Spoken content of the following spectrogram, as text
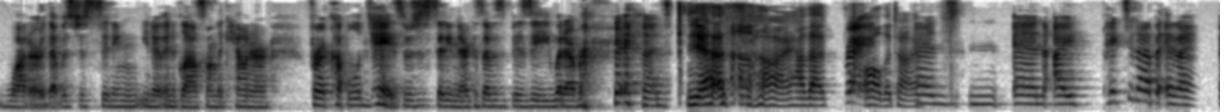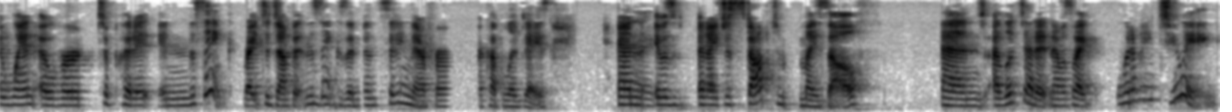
water that was just sitting, you know, in a glass on the counter for a couple of mm-hmm. days. It was just sitting there because I was busy, whatever. and yes, um, I have that right. all the time. And and I picked it up and I went over to put it in the sink, right, to dump it in the sink because mm-hmm. it'd been sitting there for a couple of days. And right. it was, and I just stopped myself and I looked at it and I was like, what am I doing?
